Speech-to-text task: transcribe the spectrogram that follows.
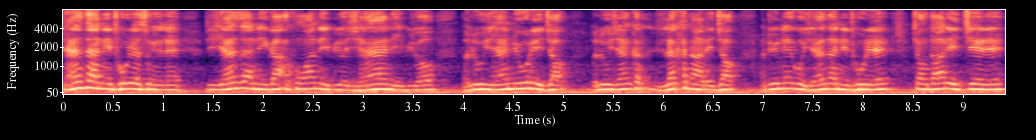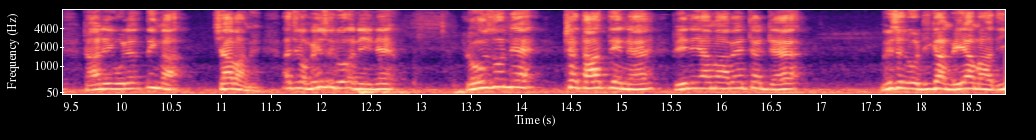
ရမ်းဆန်တွေထိုးတယ်ဆိုရင်လည်းဒီရမ်းဆန်တွေကအခွန်ကနေပြီးတော့ရမ်းနေပြီးတော့ဘယ်လိုရမ်းမျိုးတွေကြောင့်ဘယ်လိုရမ်းလက္ခဏာတွေကြောင့်အတွင်းထဲကိုရမ်းဆန်တွေထိုးတယ်ကြောက်သားတွေကျဲတယ်ဒါတွေကိုလည်းသိမှရပါမယ်အဲကြောင့်မိတ်ဆွေတို့အနေနဲ့လုံးစုံနဲ့ဖြတ်သားတင်တဲ့ဘေးနေရာမှာပဲတက်တဲ့မိတ်ဆွေတို့အဓိကမေးရမှာဒီ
